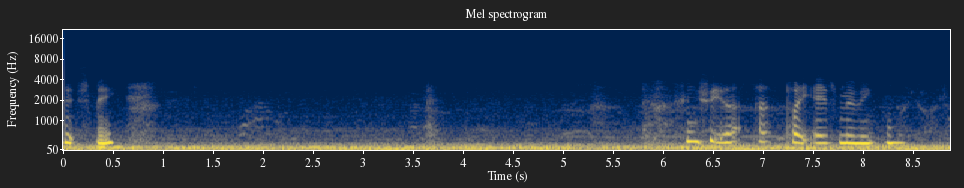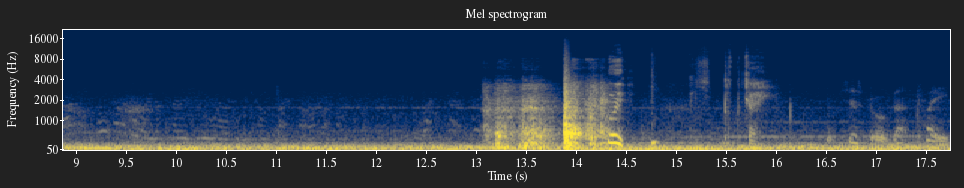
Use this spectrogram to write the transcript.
It's me. Can you see that? That plate is moving. Oh my god. Ui! okay. chảy. Just broke that plate.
